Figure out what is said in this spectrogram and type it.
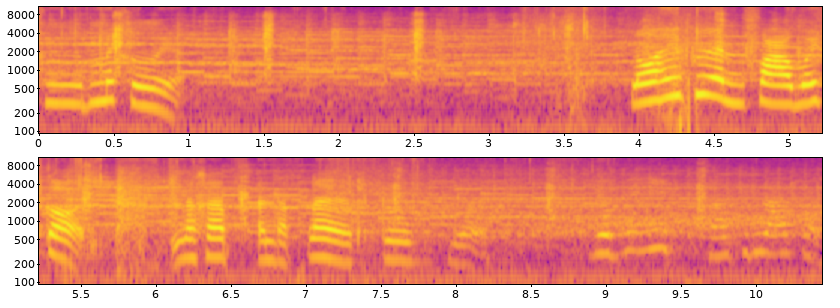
คือไม่เคยอะรอให้เพื่อนฟาร์มไว้ก่อนนะครับ อันดับแรกดูเดี๋ยวเดี๋ยวไปหากินน้ำก่อน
